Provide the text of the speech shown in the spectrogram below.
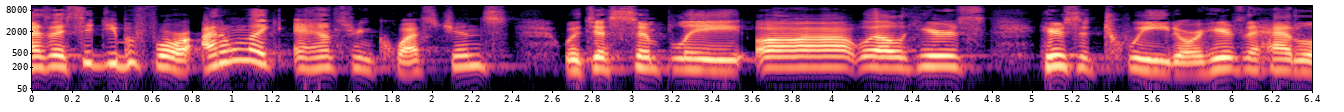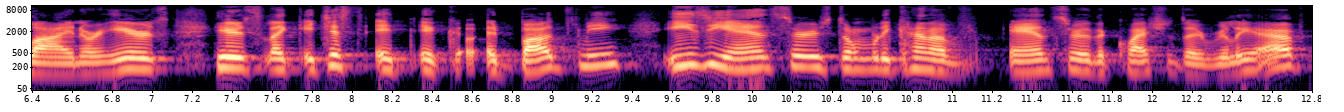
as I said to you before, I don't like answering questions with just simply, uh, well, here's here's a tweet or here's a headline or here's here's like it just it, it, it bugs me. Easy answers don't really kind of answer the questions I really have,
